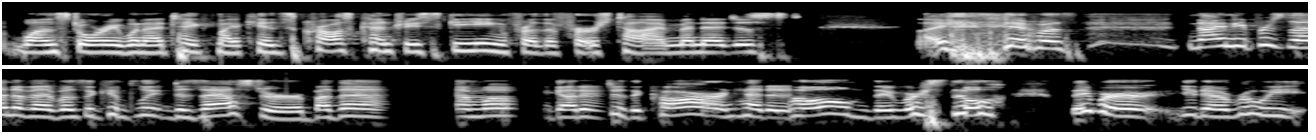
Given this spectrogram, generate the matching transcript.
one story when I take my kids cross country skiing for the first time, and it just like it was ninety percent of it was a complete disaster. But then when we got into the car and headed home, they were still they were you know really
